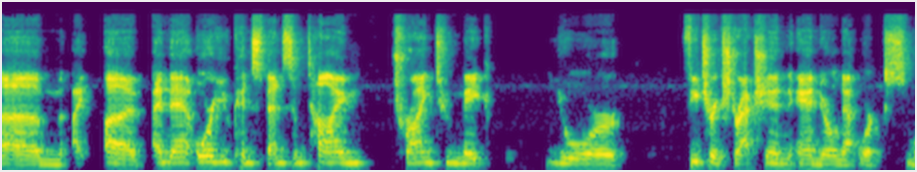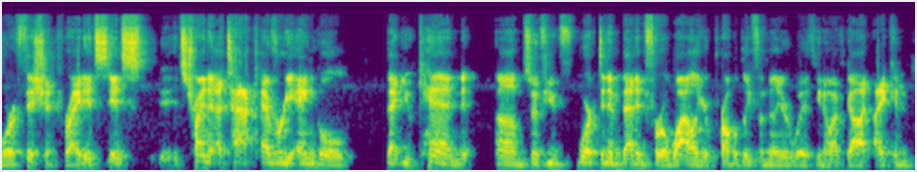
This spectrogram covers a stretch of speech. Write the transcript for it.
um, I, uh, and then or you can spend some time trying to make your feature extraction and neural networks more efficient. Right? It's it's it's trying to attack every angle that you can um, so if you've worked in embedded for a while, you're probably familiar with, you know, I've got, I can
